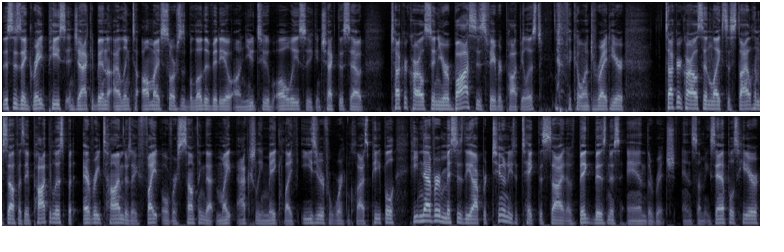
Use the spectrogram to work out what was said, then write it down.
This is a great piece in Jacobin. I link to all my sources below the video on YouTube always, so you can check this out. Tucker Carlson, your boss's favorite populist. they go on to write here. Tucker Carlson likes to style himself as a populist, but every time there's a fight over something that might actually make life easier for working class people, he never misses the opportunity to take the side of big business and the rich. And some examples here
